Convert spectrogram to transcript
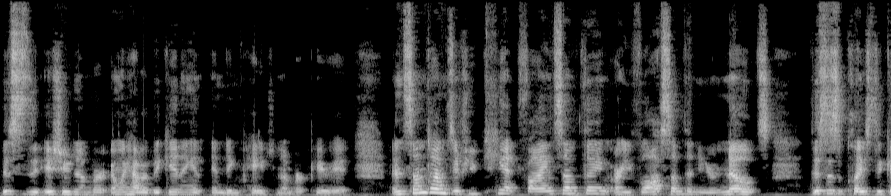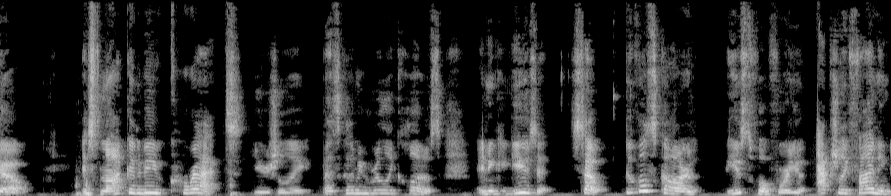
This is the issue number, and we have a beginning and ending page number, period. And sometimes if you can't find something or you've lost something in your notes, this is a place to go. It's not going to be correct, usually, but it's going to be really close, and you can use it. So, Google Scholar useful for you actually finding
